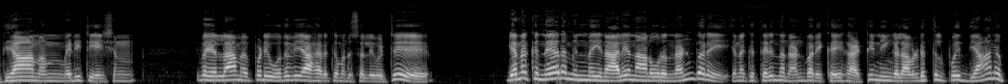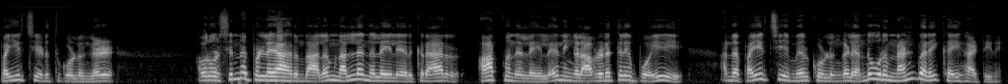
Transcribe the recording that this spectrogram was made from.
தியானம் மெடிடேஷன் இவையெல்லாம் எப்படி உதவியாக இருக்கும் என்று சொல்லிவிட்டு எனக்கு நேரமின்மையினாலே நான் ஒரு நண்பரை எனக்கு தெரிந்த நண்பரை கைகாட்டி நீங்கள் அவரிடத்தில் போய் தியான பயிற்சி எடுத்துக்கொள்ளுங்கள் அவர் ஒரு சின்ன பிள்ளையாக இருந்தாலும் நல்ல நிலையில் இருக்கிறார். ஆத்ம நிலையில் நீங்கள் அவரிடத்திலே போய் அந்த பயிற்சியை மேற்கொள்ளுங்கள் என்று ஒரு நண்பரை கைகாட்டினேன்.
